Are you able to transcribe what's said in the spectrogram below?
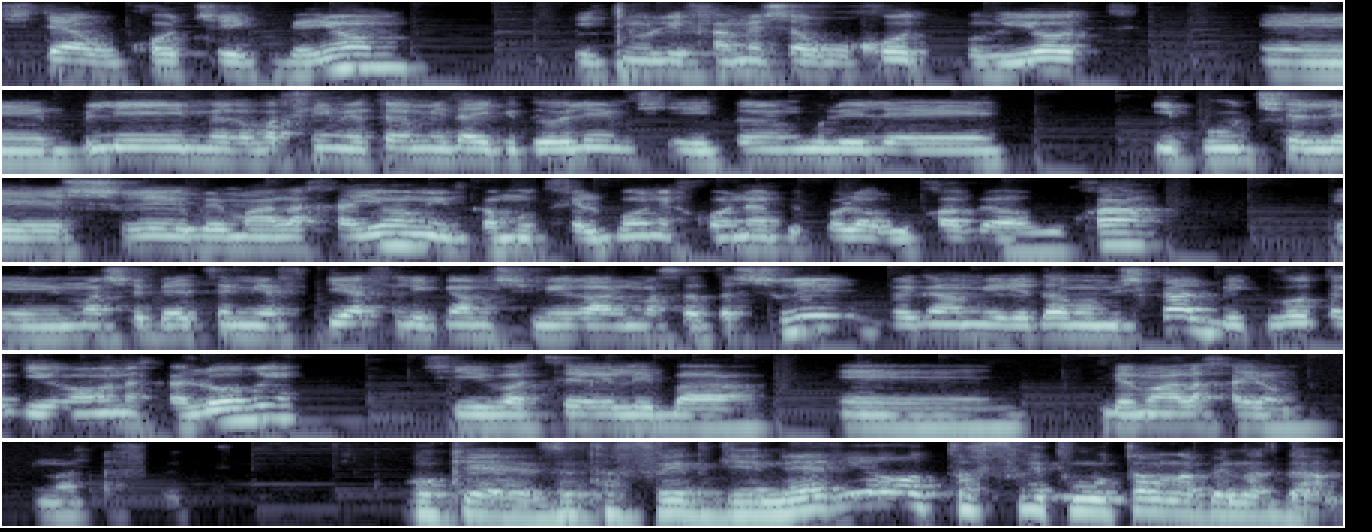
ושתי ארוחות שייק ביום, ייתנו לי חמש ארוחות בריאות, אה, בלי מרווחים יותר מדי גדולים שיגרמו לי לעיבוד של אה, שריר במהלך היום, עם כמות חלבון נכונה בכל ארוחה וארוחה, אה, מה שבעצם יבטיח לי גם שמירה על מסת השריר וגם ירידה במשקל בעקבות הגירעון הקלורי שייווצר לי ב, במהלך היום עם התפריט. אוקיי, okay, זה תפריט גנרי או תפריט מותאם לבן אדם?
